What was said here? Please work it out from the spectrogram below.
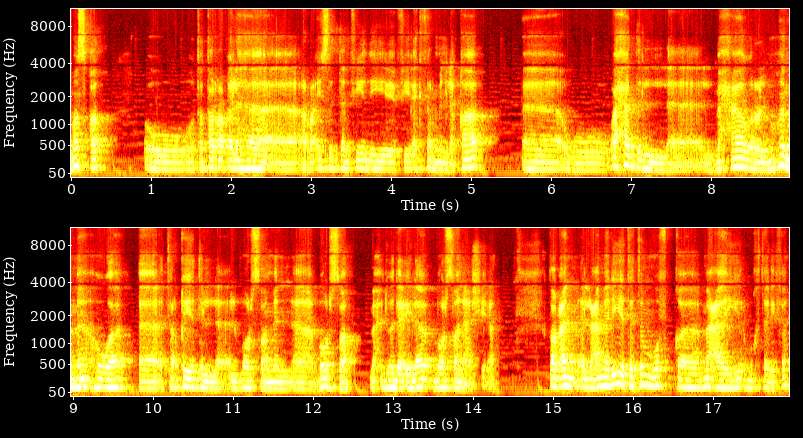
مسقط. وتطرق لها الرئيس التنفيذي في أكثر من لقاء. وأحد المحاور المهمة هو آه، ترقية البورصة من آه، بورصة محدودة إلى بورصة ناشئة. طبعا العملية تتم وفق معايير مختلفة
